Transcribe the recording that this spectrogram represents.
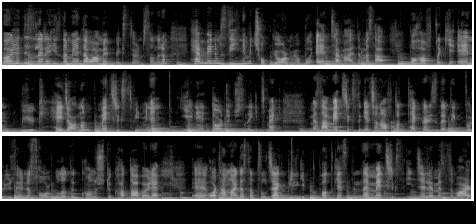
Böyle dizileri izlemeye devam etmek istiyorum sanırım. Hem benim zihnimi çok yormuyor. Bu en temelde. Mesela bu haftaki en büyük heyecanım Matrix filminin yeni dördüncüsüne gitmek. Mesela Matrix'i geçen hafta tekrar izledik. Böyle üzerine sorguladık, konuştuk. Hatta böyle e, ortamlarda satılacak bilgi podcastinde Matrix incelemesi var.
